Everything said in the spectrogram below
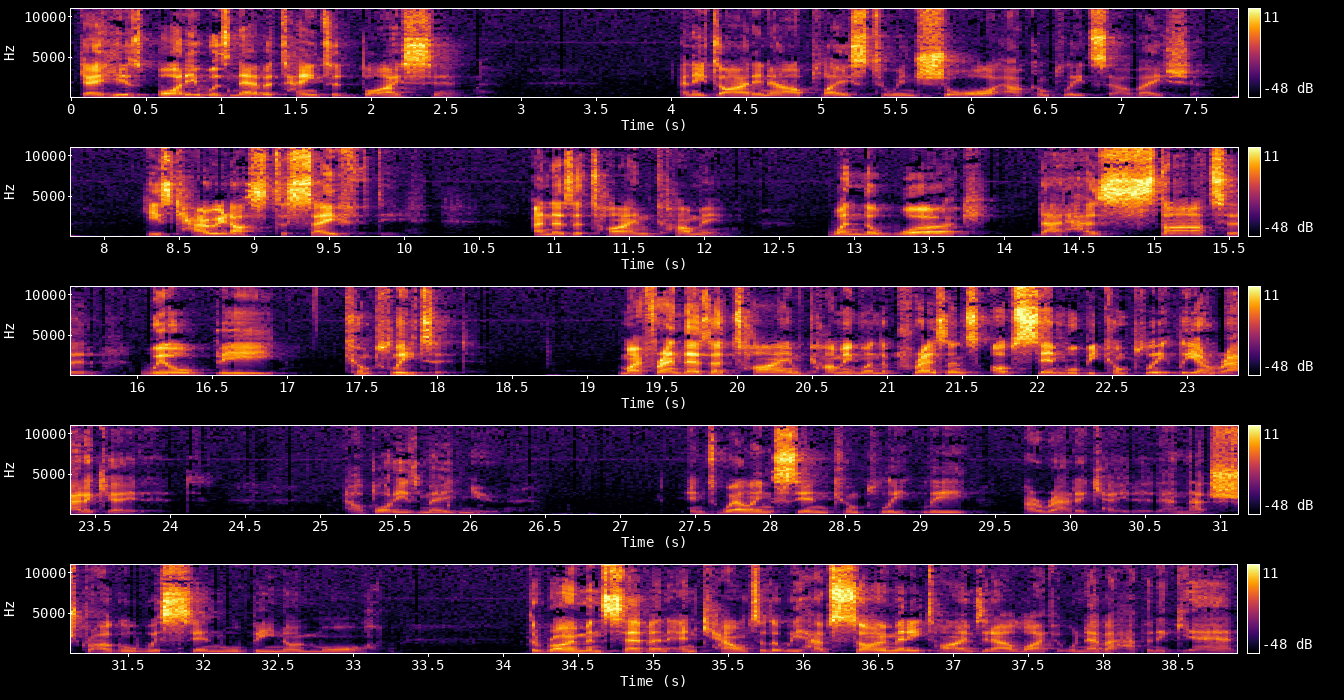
Okay, his body was never tainted by sin. And he died in our place to ensure our complete salvation. He's carried us to safety. And there's a time coming when the work that has started will be completed. My friend, there's a time coming when the presence of sin will be completely eradicated. Our bodies made new. Indwelling sin completely eradicated, and that struggle with sin will be no more. The Romans 7 encounter that we have so many times in our life, it will never happen again.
